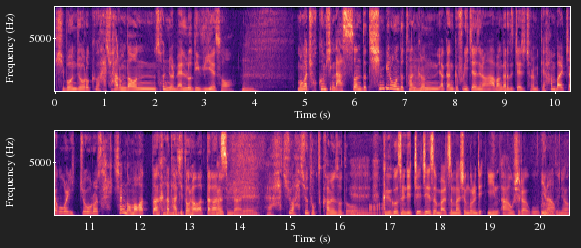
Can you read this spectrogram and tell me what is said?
기본적으로 그 아주 아름다운 선율 멜로디 위에서 음. 뭔가 조금씩 낯선 듯 신비로운 음. 듯한 그런 약간 그 프리 재즈나 아방가르드 재즈처럼 이렇게 한 발자국을 이쪽으로 살짝 넘어갔다가 다시 돌아왔다가 하는 음. 맞습니다. 예. 아주 아주 독특하면서도 예. 어, 그것을 이제 재즈에서 말씀하신 거를 이제 in out이라고 in out. 그러거든요.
